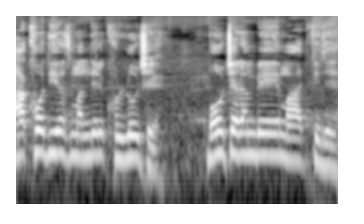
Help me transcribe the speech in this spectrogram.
આખો દિવસ મંદિર ખુલ્લું છે. બહુ ચરંબે માત કી જય.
